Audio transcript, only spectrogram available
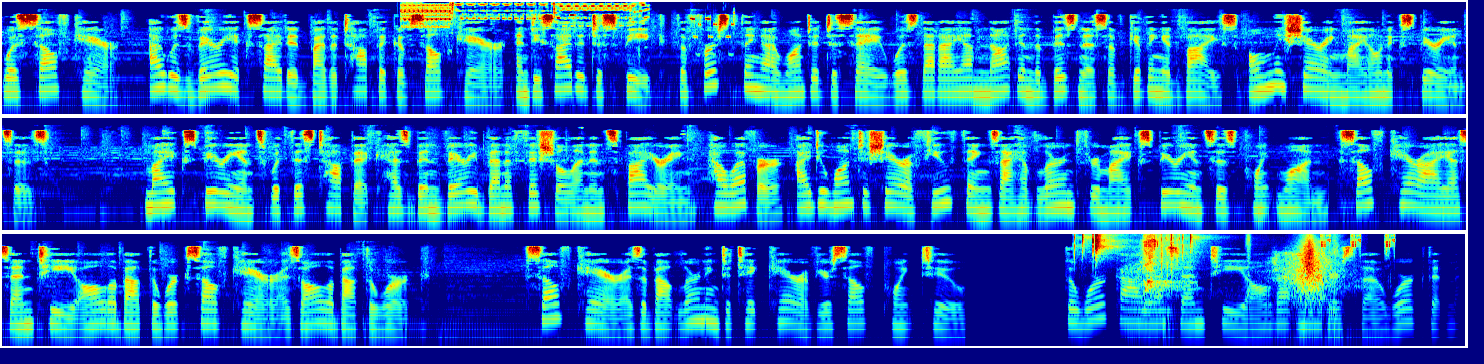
was self-care. I was very excited by the topic of self-care, and decided to speak. The first thing I wanted to say was that I am not in the business of giving advice, only sharing my own experiences. My experience with this topic has been very beneficial and inspiring, however, I do want to share a few things I have learned through my experiences. Point 1, Self-care isn't all about the work Self-care is all about the work. Self-care is about learning to take care of yourself. Point 2. The work isn't all that matters the work that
